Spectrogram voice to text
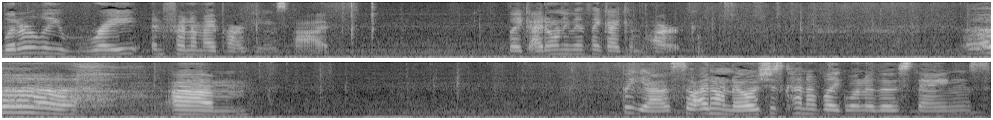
literally right in front of my parking spot? Like, I don't even think I can park. Ugh. Um, but yeah, so I don't know. It's just kind of like one of those things.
